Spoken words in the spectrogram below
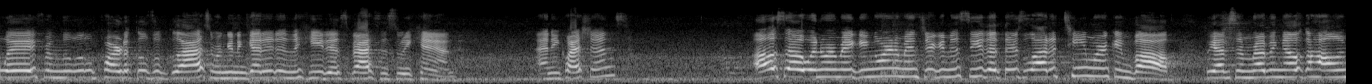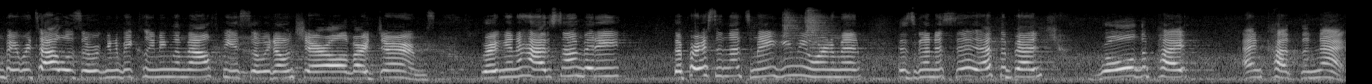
away from the little particles of glass we're going to get it in the heat as fast as we can. Any questions? Also, when we're making ornaments, you're going to see that there's a lot of teamwork involved. We have some rubbing alcohol and paper towels, so we're going to be cleaning the mouthpiece so we don't share all of our germs. We're going to have somebody, the person that's making the ornament, is going to sit at the bench, roll the pipe, and cut the neck.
